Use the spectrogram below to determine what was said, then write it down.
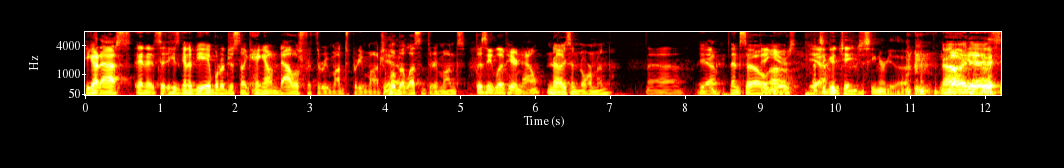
He got asked, and it's he's gonna be able to just like hang out in Dallas for three months, pretty much, a Yeah. little bit less than three months. Does he live here now? No, he's in Norman. Uh, Yeah, and so Big uh, years. Yeah. That's a good change of scenery, though. No, it yeah. is.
